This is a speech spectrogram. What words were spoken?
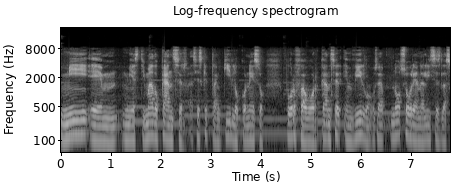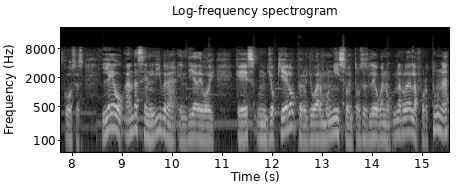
mi, em, mi estimado cáncer, así es que tranquilo con eso, por favor, cáncer en Virgo, o sea, no sobreanalices las cosas. Leo, andas en Libra el día de hoy que es un yo quiero, pero yo armonizo. Entonces leo, bueno, una rueda de la fortuna,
